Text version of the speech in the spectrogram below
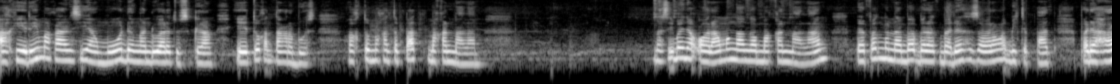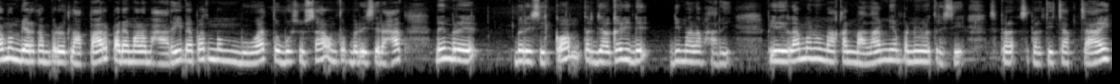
Akhiri makan siangmu dengan 200 gram, yaitu kentang rebus. Waktu makan tepat, makan malam. Masih banyak orang menganggap makan malam dapat menambah berat badan seseorang lebih cepat, padahal membiarkan perut lapar pada malam hari dapat membuat tubuh susah untuk beristirahat dan beri, berisiko terjaga di, di malam hari. Pilihlah menu makan malam yang penuh nutrisi, seperti capcay,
